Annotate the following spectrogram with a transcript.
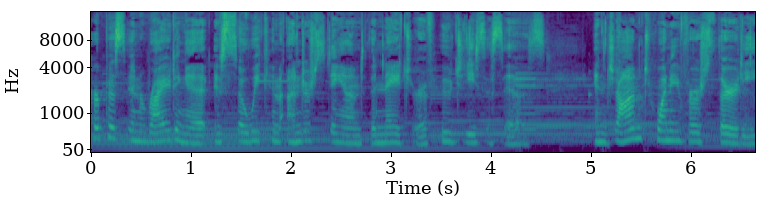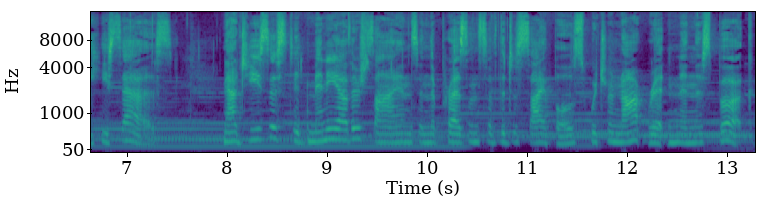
purpose in writing it is so we can understand the nature of who Jesus is. In John 20, verse 30, he says, Now Jesus did many other signs in the presence of the disciples, which are not written in this book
